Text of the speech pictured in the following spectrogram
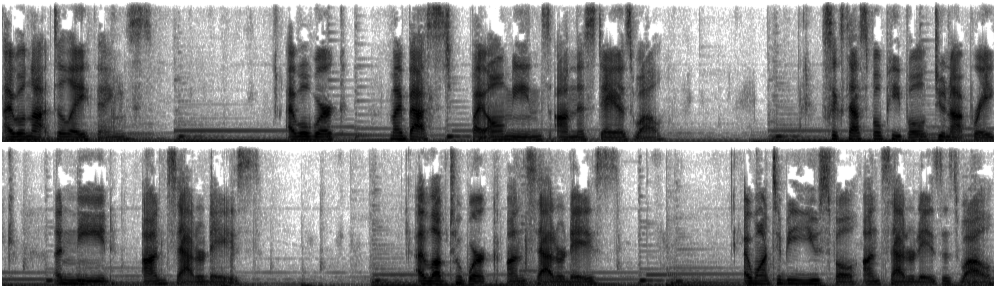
I will not delay things. I will work my best by all means on this day as well. Successful people do not break a need on Saturdays. I love to work on Saturdays. I want to be useful on Saturdays as well.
